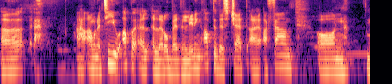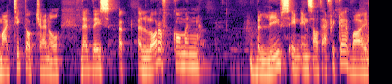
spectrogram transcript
uh, I, I want to tee you up a, a, little bit. And leading up to this chat, I, I found on my TikTok channel that there's a, a lot of common beliefs in, in South Africa by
